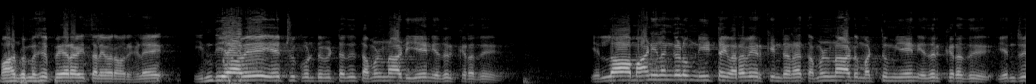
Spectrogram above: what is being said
மாண்புமிகு பேரவைத் தலைவர் அவர்களே இந்தியாவே ஏற்றுக்கொண்டு விட்டது தமிழ்நாடு ஏன் எதிர்க்கிறது? எல்லா மாநிலங்களும் நீட்டை வரவேற்கின்றன தமிழ்நாடு மட்டும் ஏன் எதிர்க்கிறது என்று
